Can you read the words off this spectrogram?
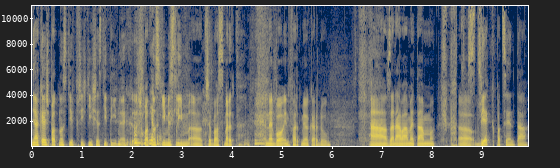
nějaké špatnosti v příštích šesti týdnech. Špatností myslím eh, třeba smrt nebo infarkt myokardu. A zadáváme tam Špatnosti. věk pacienta,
